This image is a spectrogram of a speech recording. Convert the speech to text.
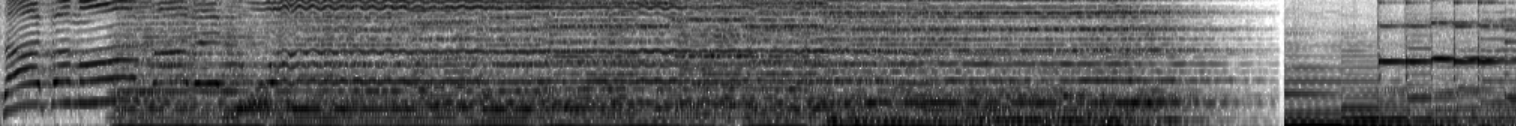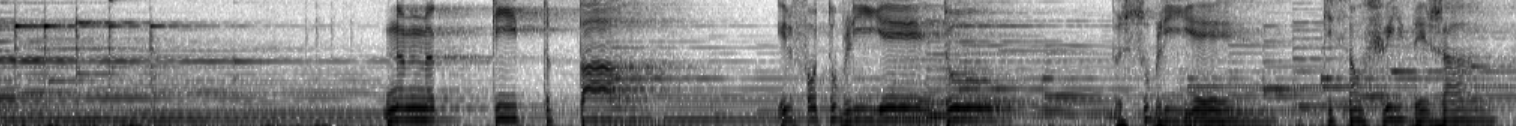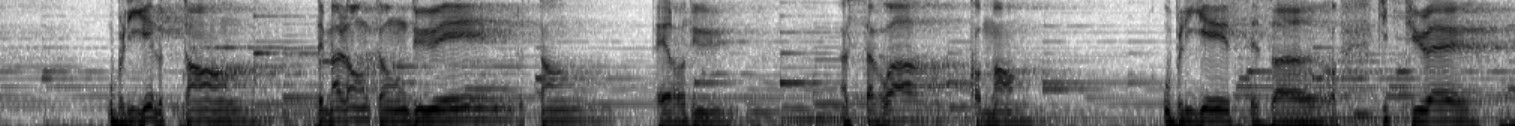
Ça commence avec toi. Ne me quitte pas, il faut oublier tout, peut s'oublier qui s'enfuit déjà, oublier le temps des malentendus et le temps perdu, à savoir comment oublier ces heures qui tuaient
